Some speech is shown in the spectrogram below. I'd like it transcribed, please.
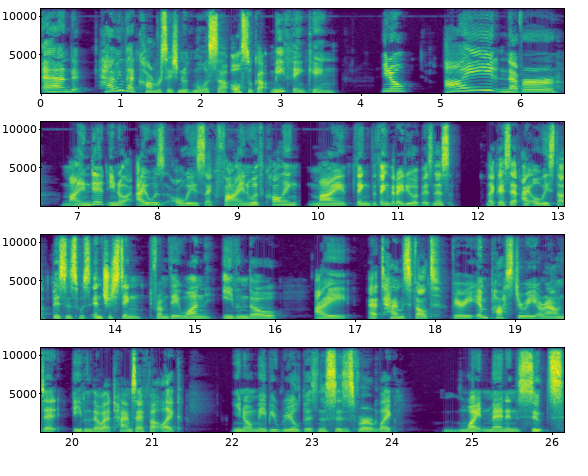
And having that conversation with Melissa also got me thinking, you know, I never minded, you know, I was always like fine with calling my thing, the thing that I do a business. Like I said, I always thought business was interesting from day one, even though I at times felt very impostery around it, even though at times I felt like, you know, maybe real businesses were like white men in suits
